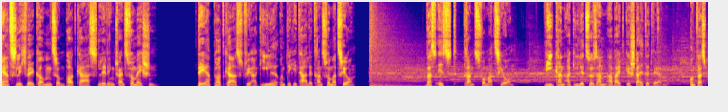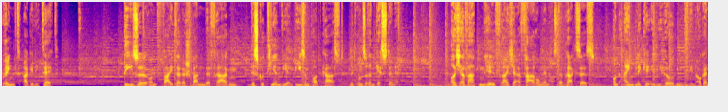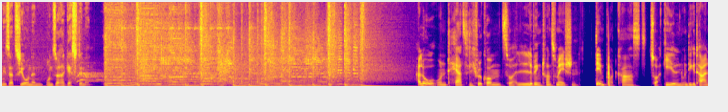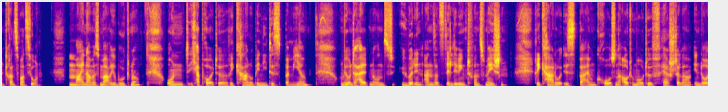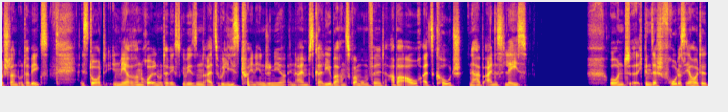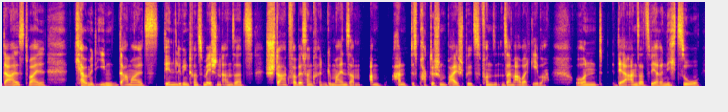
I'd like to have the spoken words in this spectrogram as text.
Herzlich willkommen zum Podcast Living Transformation. Der Podcast für agile und digitale Transformation. Was ist Transformation? Wie kann agile Zusammenarbeit gestaltet werden? Und was bringt Agilität? Diese und weitere spannende Fragen diskutieren wir in diesem Podcast mit unseren Gästinnen. Euch erwarten hilfreiche Erfahrungen aus der Praxis und Einblicke in die Hürden in Organisationen unserer Gästinnen. Hallo und herzlich willkommen zur Living Transformation, dem Podcast zur agilen und digitalen Transformation. Mein Name ist Mario Brückner und ich habe heute Ricardo Benitez bei mir und wir unterhalten uns über den Ansatz der Living Transformation. Ricardo ist bei einem großen Automotive-Hersteller in Deutschland unterwegs, ist dort in mehreren Rollen unterwegs gewesen, als Release Train Engineer in einem skalierbaren Scrum-Umfeld, aber auch als Coach innerhalb eines Lays. Und äh, ich bin sehr froh, dass er heute da ist, weil ich habe mit ihm damals den Living Transformation Ansatz stark verbessern können, gemeinsam, am Hand des praktischen Beispiels von seinem Arbeitgeber. Und der Ansatz wäre nicht so,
